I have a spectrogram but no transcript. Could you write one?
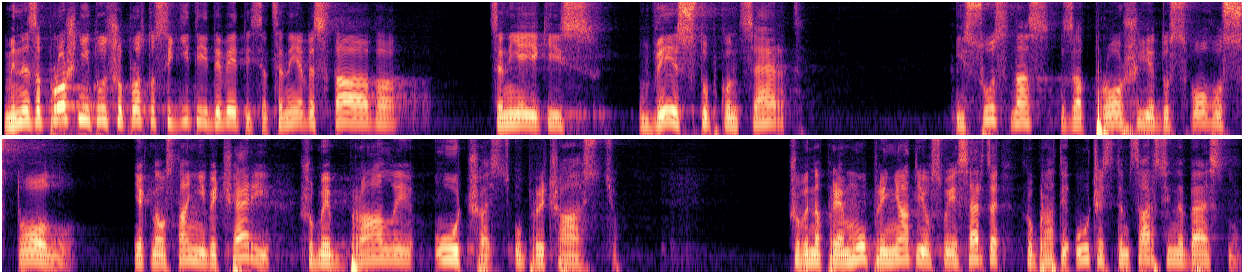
Ми не запрошені тут, щоб просто сидіти і дивитися. Це не є вистава, це не є якийсь виступ, концерт. Ісус нас запрошує до свого столу, як на останній вечері, щоб ми брали участь у причастю. Щоб напряму прийняти його в своє серце, щоб брати участь в тим Царстві Небеснім.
